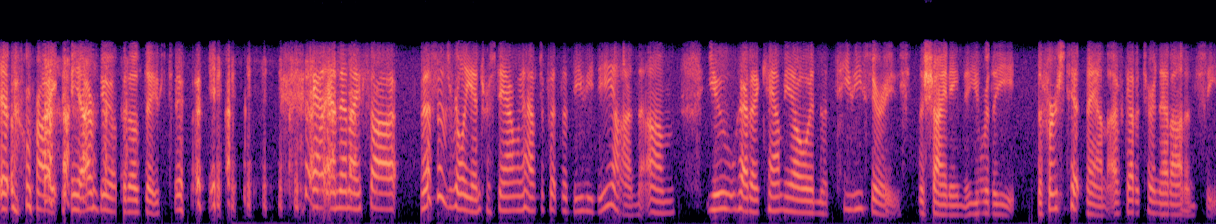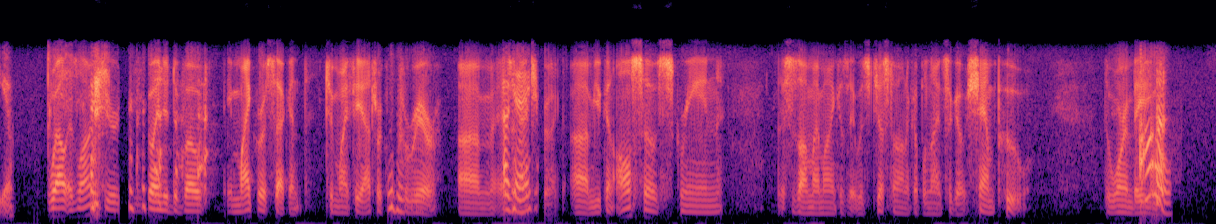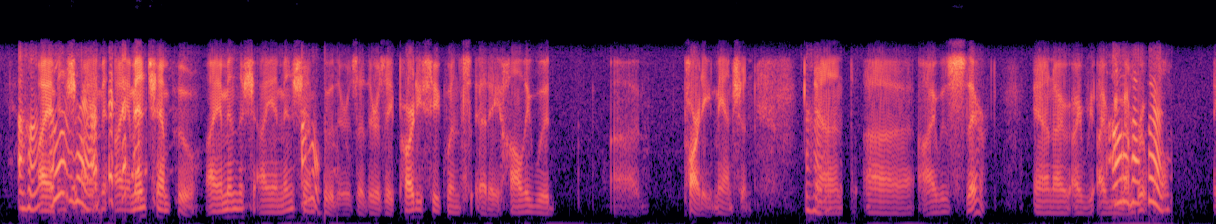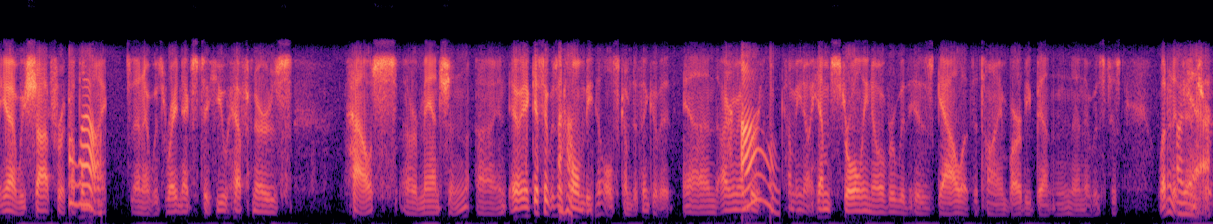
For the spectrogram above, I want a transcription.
It, right. Yeah, I remember those days too. yeah. and, and then I saw this is really interesting. I'm going to have to put the DVD on. Um, you had a cameo in the TV series The Shining. You were the the first hitman. I've got to turn that on and see you. Well, as long as you're going to devote a microsecond to my theatrical Mhm. career um, as Okay. an um, you can also screen. This is on my mind because it was just on a couple nights ago. Shampoo, the Warren Beatty. Oh. Uh huh. I am, oh, in, I, am I am in Shampoo. I am in the. Sh- I am in Oh. Shampoo. There's a there's a party sequence at a Hollywood uh, party mansion, uh-huh. and uh, I was there, and I I, I Oh, remember how it well. Yeah, we shot for a Oh, couple wow. nights, and it was right next to Hugh Hefner's house or mansion. Uh, and I guess it was in Uh-huh. Holmby Hills. Come to think of it, and I remember Oh. coming, you know, him strolling over with his gal at the time, Barbi Benton, and it was just what an Oh, adventure. yeah.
